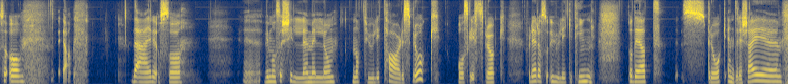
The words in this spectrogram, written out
Så og ja, det er også eh, Vi må også skille mellom naturlig talespråk og skriftspråk, for det er også ulike ting. Og det at språk endrer seg, eh,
